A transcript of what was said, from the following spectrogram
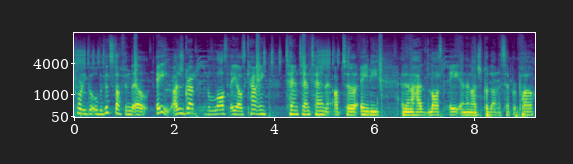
probably got all the good stuff in the L8. I just grabbed the last 8 I was counting. 10, 10, 10, up to 80. And then I had last 8 and then I just put that in a separate pile.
